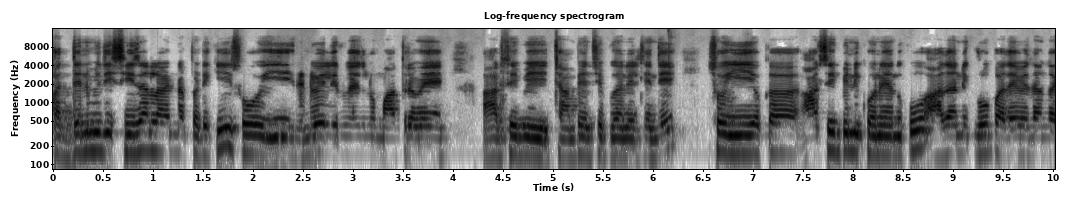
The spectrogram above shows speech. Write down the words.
పద్దెనిమిది సీజన్లు ఆడినప్పటికీ సో ఈ రెండు వేల ఇరవై ఐదులో మాత్రమే ఆర్సీబీ ఛాంపియన్షిప్గా నిలిచింది. సో ఈ యొక్క ఆర్సీబీని కొనేందుకు ఆదాని గ్రూప్ అదే విధంగా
